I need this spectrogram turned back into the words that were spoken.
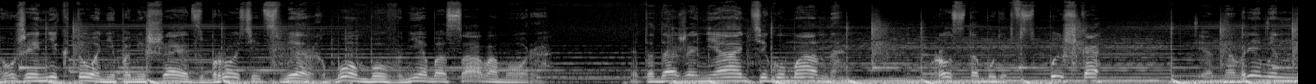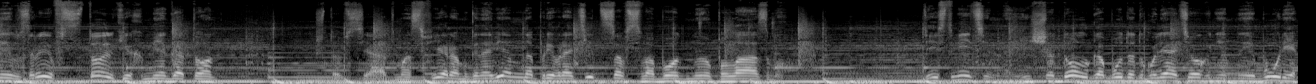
Но уже никто не помешает сбросить сверхбомбу в небо Савамора. Это даже не антигуманно. Просто будет вспышка и одновременный взрыв стольких мегатонн, что вся атмосфера мгновенно превратится в свободную плазму. Действительно, еще долго будут гулять огненные бури,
